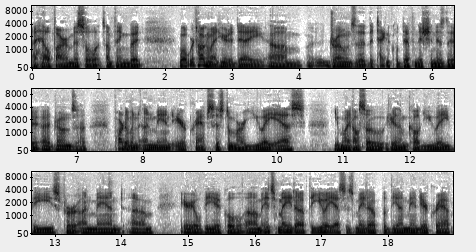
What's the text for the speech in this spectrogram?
a Hellfire missile at something. But what we're talking about here today, um, drones, the, the technical definition is the uh, drone's are part of an unmanned aircraft system or UAS. You might also hear them called UAVs for unmanned um, aerial vehicle. Um, it's made up, the UAS is made up of the unmanned aircraft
